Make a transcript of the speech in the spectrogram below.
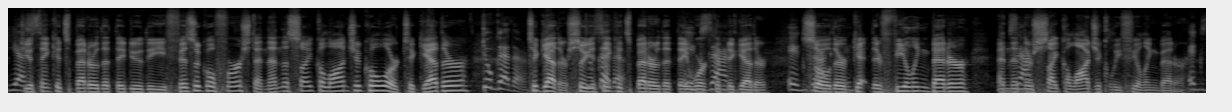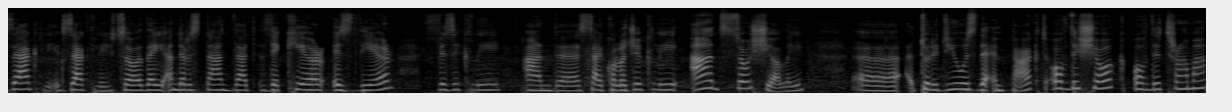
Do you think it's better that they do the physical first and then the psychological, or together? together. Together. So you think it's better that they work them Exactly. together. So they're get they're feeling better, and then they're psychologically feeling better. Exactly, exactly. So they understand that the care is there physically and uh, psychologically and socially uh, to reduce the impact of the shock of the trauma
